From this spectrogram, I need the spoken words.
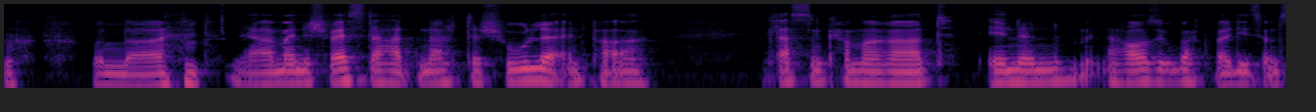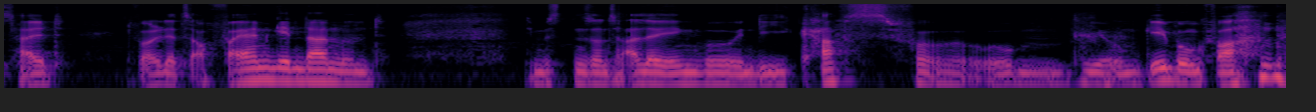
Oh nein. Ja, meine Schwester hat nach der Schule ein paar KlassenkameradInnen mit nach Hause gebracht, weil die sonst halt, die wollten jetzt auch feiern gehen dann und die müssten sonst alle irgendwo in die Kaffs vor, um hier Umgebung fahren.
